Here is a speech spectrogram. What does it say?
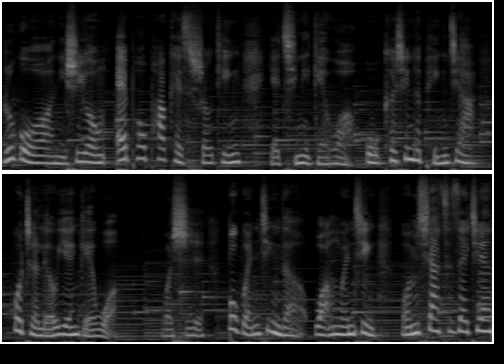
如果你是用 Apple Podcast 收听，也请你给我五颗星的评价或者留言给我。我是不文静的王文静，我们下次再见。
